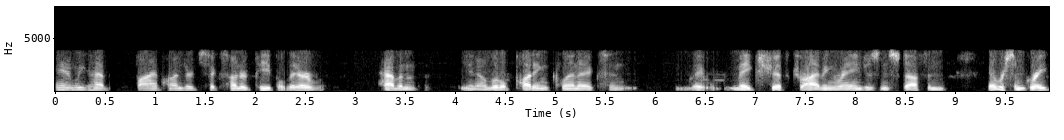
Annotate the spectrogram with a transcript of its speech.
and we'd have 500, 600 people there having you know little putting clinics and they, makeshift driving ranges and stuff. And there were some great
